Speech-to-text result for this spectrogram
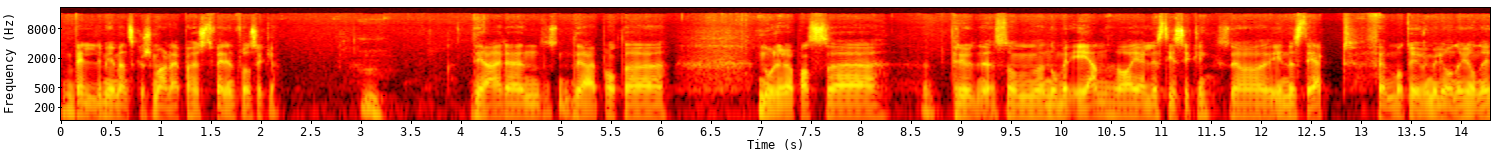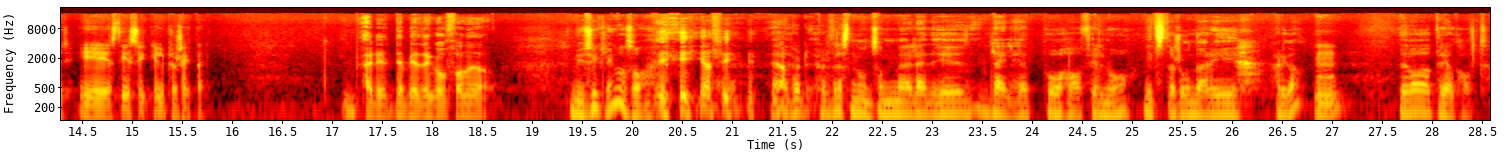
veldig mye mennesker som er der på høstferien for å sykle. Det, er, en- det er på en måte Nord-Europas eh, som nummer én hva gjelder stisykling. Så de har investert 25 millioner kroner i stisykkelprosjekt der. Er det, det er bedre enn golffondet, da? Mye sykling, altså. ja, si. Jeg hørte, hørte forresten noen som leide leilighet på Hafjell nå, midtstasjon der i helga. Det var 3500.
